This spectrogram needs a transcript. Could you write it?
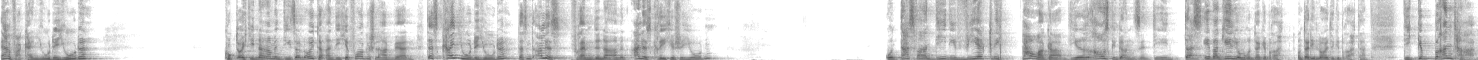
Er war kein Jude, Jude. Guckt euch die Namen dieser Leute an, die hier vorgeschlagen werden. Das ist kein Jude, Jude. Das sind alles fremde Namen, alles griechische Juden. Und das waren die, die wirklich Power gaben, die rausgegangen sind, die das Evangelium runtergebracht, unter die Leute gebracht haben, die gebrannt haben.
